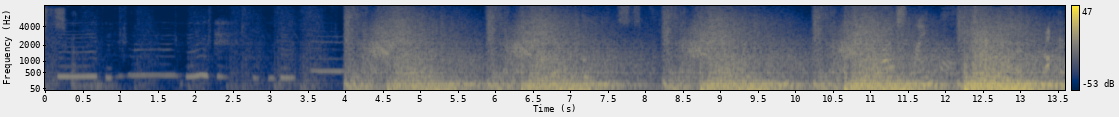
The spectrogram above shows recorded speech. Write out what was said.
What's this one? A sniper. Rocket!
